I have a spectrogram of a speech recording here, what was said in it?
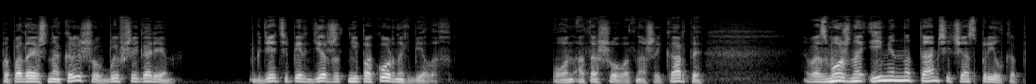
попадаешь на крышу в бывший гарем, где теперь держат непокорных белых. Он отошел от нашей карты. Возможно, именно там сейчас Прилкоп.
